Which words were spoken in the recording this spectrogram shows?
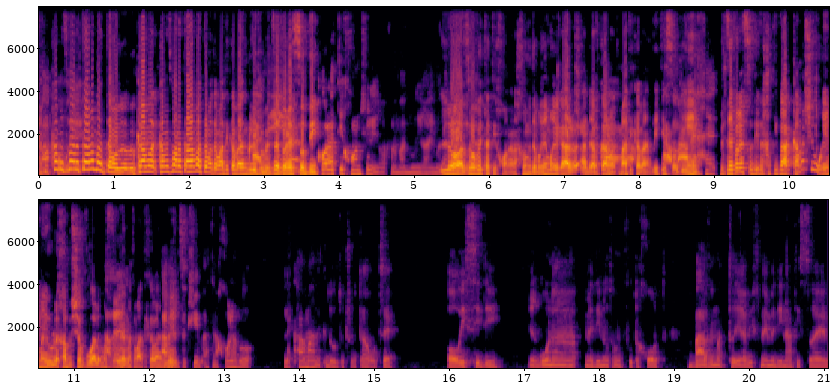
כמה- קורה. כמה זמן אתה למדת, כמה- כמה זמן אתה למדת מתמטיקה ואנגלית בבית ספר יסודי? כל התיכון שלי רק למדנו נראה לי. לא. עזוב את התיכון, אנחנו מדברים רגע על- דווקא על מתמטיקה ואנגלית יסודיים. בית ספר יסודי וחטיבה, כמה שיעורים היו לך בשבוע למתמטיקה ואנגלית? תקשיב, אתה יכול לבוא לכמה אנקדוטות שאתה רוצה. OECD, ארגון המדינות המפותחות, בא ומתריע בפני מדינת ישראל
